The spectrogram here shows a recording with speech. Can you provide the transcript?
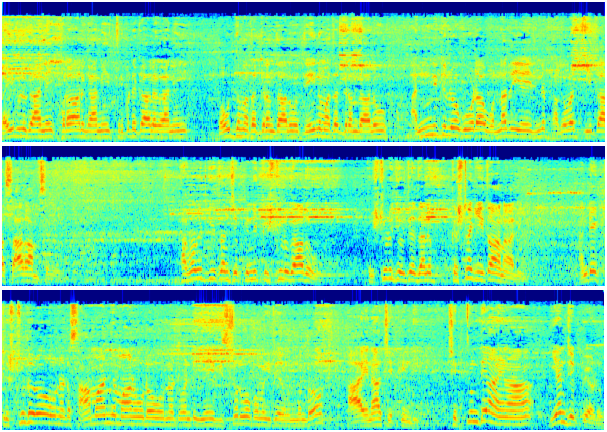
బైబిల్ కానీ ఖురాన్ కానీ త్రిపిటకాలు కానీ బౌద్ధ మత గ్రంథాలు జైన మత గ్రంథాలు అన్నిటిలో కూడా ఉన్నది ఏంటంటే భగవద్గీత సారాంశమే భగవద్గీత అని చెప్పింది కృష్ణుడు కాదు. కృష్ణుడు చెబితే దాన్ని కృష్ణగీత అనాలి. అంటే కృష్ణుడిలో ఉన్న సామాన్య మానవుడు ఉన్నటువంటి ఏ విశ్వరూపం అయితే ఉందో ఆయన చెప్పింది. చెప్తుంటే ఆయన ఏం చెప్పాడు?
